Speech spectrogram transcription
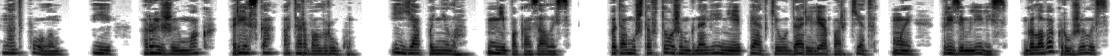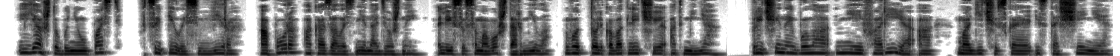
над полом, и рыжий маг резко оторвал руку. И я поняла, не показалось, потому что в то же мгновение пятки ударили о паркет, мы приземлились, голова кружилась, и я, чтобы не упасть, вцепилась в Вира. Опора оказалась ненадежной. Лиса самого штормила, вот только в отличие от меня, Причиной была не эйфория, а магическое истощение.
